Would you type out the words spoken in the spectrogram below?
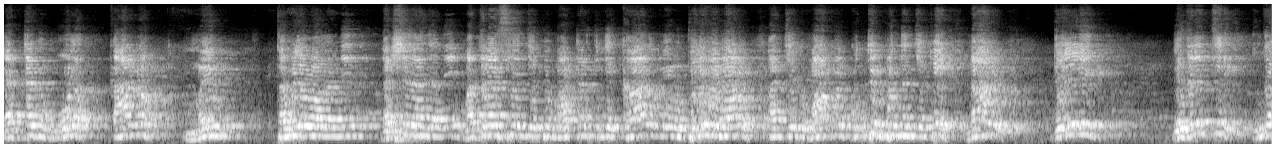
పెట్టని మూల కారణం మేము తమిళ వాళ్ళని దక్షిణాది మద్రాసు అని చెప్పి మాట్లాడుతుంటే కాదు మేము తెలుగు వారు అని చెప్పి మాకు గుర్తింపు ఉందని చెప్పి నాడు ఢిల్లీ బెదిరించి ఇంకా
